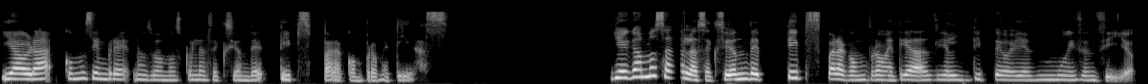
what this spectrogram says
y ahora, como siempre, nos vamos con la sección de tips para comprometidas. Llegamos a la sección de tips para comprometidas y el tip de hoy es muy sencillo.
